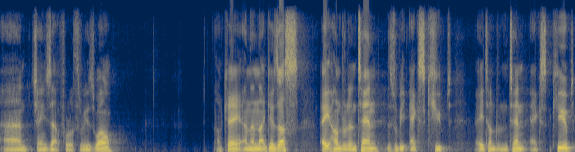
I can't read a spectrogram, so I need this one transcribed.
and change that for a 3 as well. Okay, and then that gives us 810. This will be x cubed. 810 x cubed.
